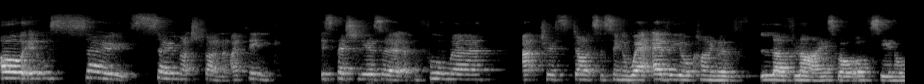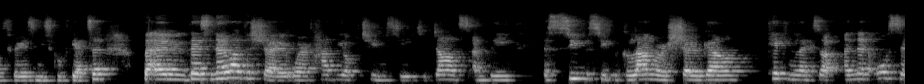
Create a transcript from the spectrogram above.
Oh, it was so, so much fun. I think, especially as a, performer, actress, dancer, singer, wherever your kind of love lies, well, obviously in all three is musical theatre, but um, there's no other show where I've had the opportunity to dance and be a super, super glamorous showgirl, kicking legs up, and then also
